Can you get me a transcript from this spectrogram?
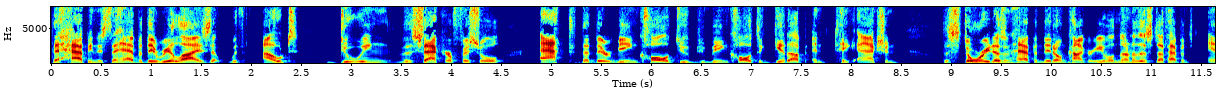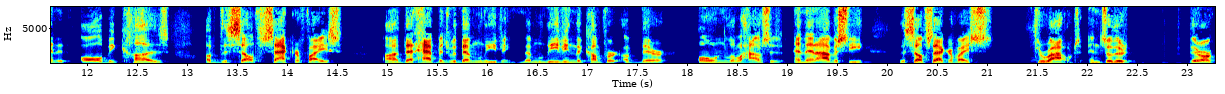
the happiness they had, but they realize that without doing the sacrificial act that they're being called to, being called to get up and take action, the story doesn't happen. They don't conquer evil. None of this stuff happens. And it all because of the self sacrifice uh, that happens with them leaving, them leaving the comfort of their own little houses. And then obviously the self sacrifice throughout. And so there, there are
